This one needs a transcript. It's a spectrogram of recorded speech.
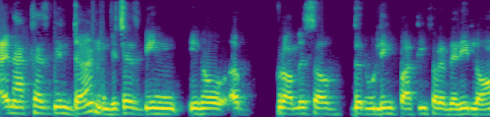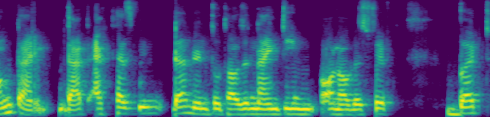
an act has been done, which has been, you know, a promise of the ruling party for a very long time. That act has been done in 2019 on August 5th. But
